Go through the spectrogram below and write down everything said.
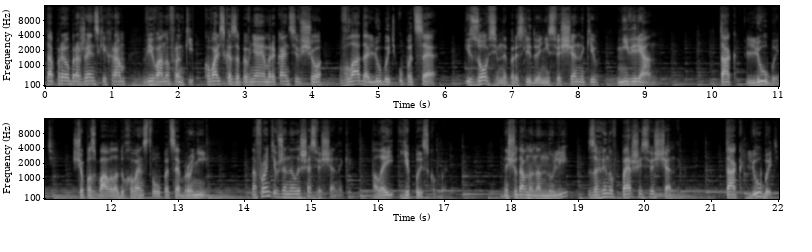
та Преображенський храм в Івано-Франків. Ковальська запевняє американців, що влада любить УПЦ і зовсім не переслідує ні священників, ні вірян. Так любить, що позбавила духовенство УПЦ броні. На фронті вже не лише священники, але й єпископи. Нещодавно на нулі загинув перший священник. Так любить,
